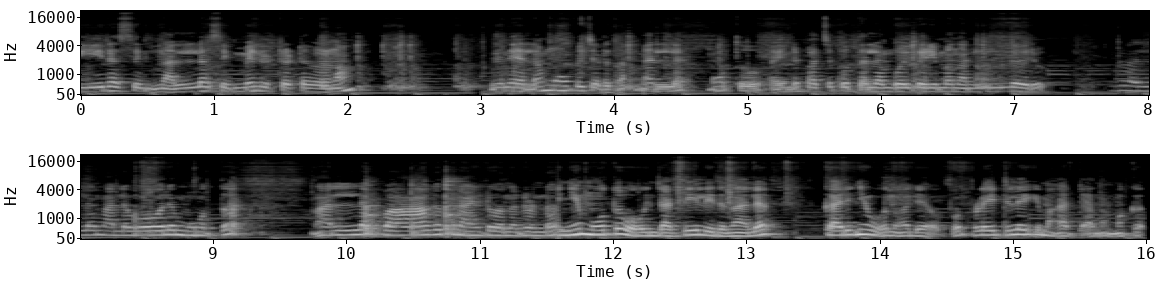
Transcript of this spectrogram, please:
തീരെ സിം നല്ല സിമ്മിലിട്ടിട്ട് വേണം ഇതിനെല്ലാം മൂപ്പിച്ചെടുക്കാം നല്ല മൂത്ത് അതിന്റെ പച്ചക്കുത്തെല്ലാം പോയി കഴിയുമ്പോൾ നല്ലൊരു ഇതെല്ലാം നല്ലപോലെ മൂത്ത് നല്ല പാകത്തിനായിട്ട് വന്നിട്ടുണ്ട്. ഇനി മൂത്ത് പോകും. ചട്ടിയിലിരുന്നാൽ കരിഞ്ഞു പോകുന്ന പോലെയോ അപ്പോൾ പ്ലേറ്റിലേക്ക് മാറ്റാം നമുക്ക്.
